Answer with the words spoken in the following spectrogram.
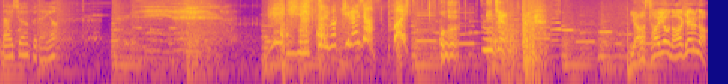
大丈夫だよ。野菜は嫌いじゃほい！人参！野菜を投げるな！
